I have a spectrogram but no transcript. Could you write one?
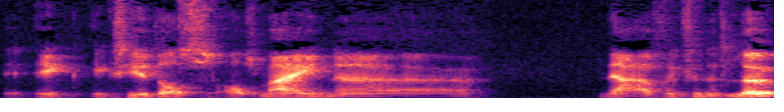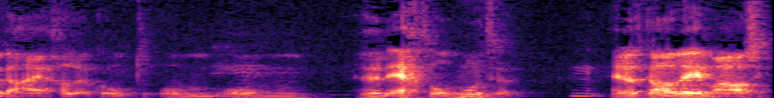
ik, ik zie het als, als mijn, uh, nou, of ik vind het leuk eigenlijk om, om, om hun echt te ontmoeten. Hm. En dat kan alleen maar als ik,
